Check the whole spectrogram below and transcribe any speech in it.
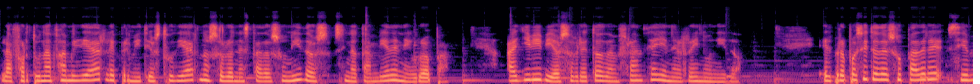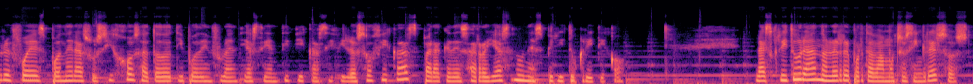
La fortuna familiar le permitió estudiar no solo en Estados Unidos, sino también en Europa. Allí vivió sobre todo en Francia y en el Reino Unido. El propósito de su padre siempre fue exponer a sus hijos a todo tipo de influencias científicas y filosóficas para que desarrollasen un espíritu crítico. La escritura no le reportaba muchos ingresos,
